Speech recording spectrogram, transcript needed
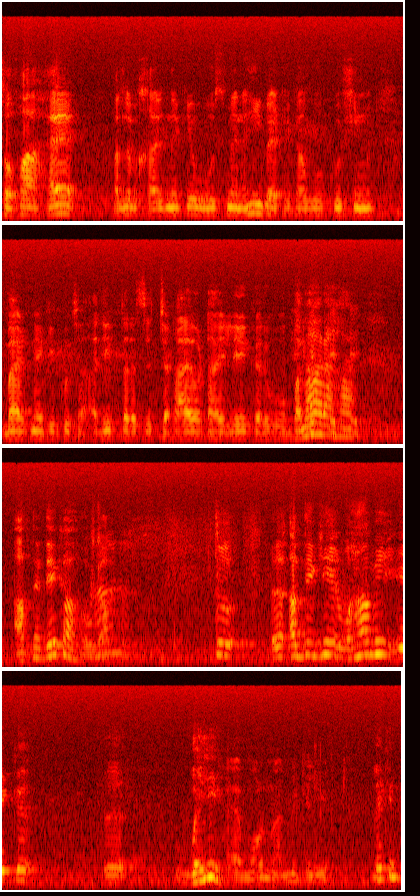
सोफ़ा है मतलब ख़रीदने के वो उसमें नहीं बैठेगा, वो कुशन में बैठने की कुछ अजीब तरह से चटाई वटाई लेकर वो बना रहा। है आपने देखा होगा। हाँ, हाँ। तो अब देखिए वहाँ भी एक वही है मॉडर्न आदमी के लिए। लेकिन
